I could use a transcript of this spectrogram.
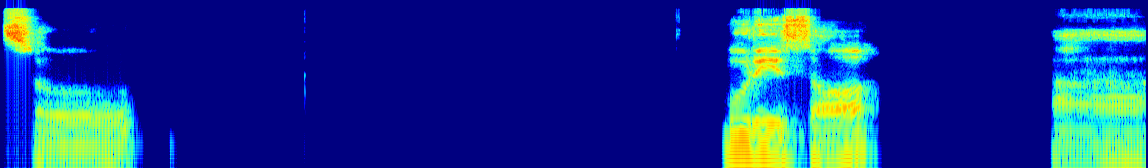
so Buri saw uh,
